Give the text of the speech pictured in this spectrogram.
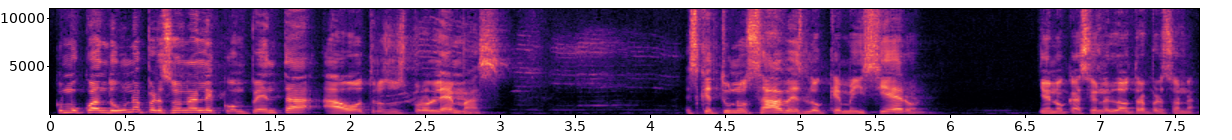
Como cuando una persona le compenta a otro sus problemas es que tú no sabes lo que me hicieron. Y en ocasiones la otra persona,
